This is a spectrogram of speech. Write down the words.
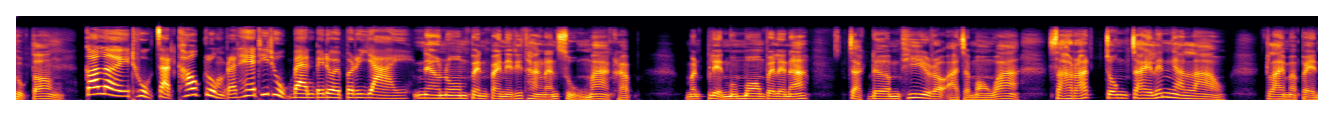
ถูกต้อง ก็เลยถูกจัดเข้ากลุ่มประเทศที่ถูกแบนไปโดยปริยาย แนวโน้มเป็นไปในทิศทางนั้นสูงมากครับ มันเปลี่ยนมุมมองไปเลยนะ จากเดิมที่เราอาจจะมองว่าสหรัฐจงใจเล่นงานลาว กลายมาเป็น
